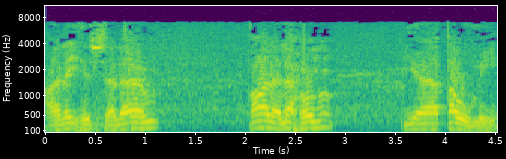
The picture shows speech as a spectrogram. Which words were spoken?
عليه السلام قال لهم يا قوم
